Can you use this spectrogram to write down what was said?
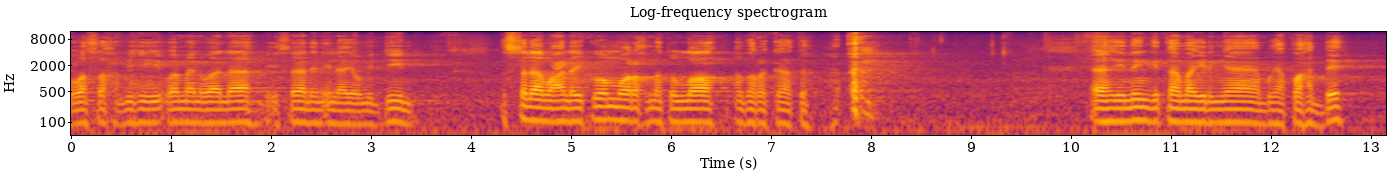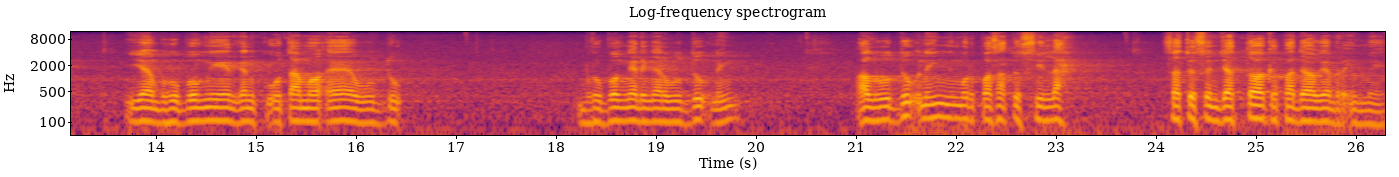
وصحبه ومن والاه بإحسان إلى يوم الدين السلام عليكم ورحمة الله وبركاته Hari ini kita mari dengar beberapa hadis yang berhubungan dengan keutamaan wuduk. Berhubungan dengan wuduk ni. Al-wuduk ni merupakan satu silah, satu senjata kepada orang beriman.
